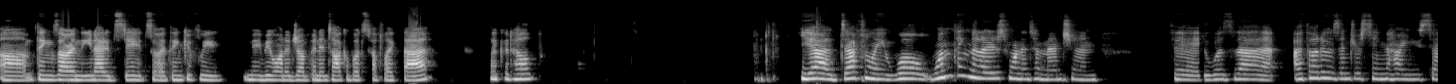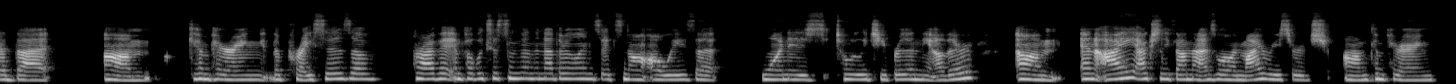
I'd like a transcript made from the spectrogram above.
um, things are in the United States. So I think if we maybe want to jump in and talk about stuff like that that could help? Yeah, definitely. Well, one thing that I just wanted to mention Faye, was that I thought it was interesting how you said that um, comparing the prices of private and public systems in the Netherlands, it's not always that one is totally cheaper than the other. Um, and I actually found that as well in my research um, comparing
